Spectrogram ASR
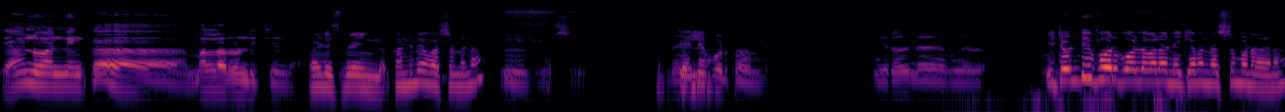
క్యాన్ వన్ ఇంకా మళ్ళా రెండు ఇచ్చిండే. రెండు స్ప్రేయింగ్లు. కంటిన్యూ వర్షమేనా. డైలీ పడుతుంది ఈ రోజు లేదు లేదు. ఈ ట్వంటీ ఫోర్ గోల్డ్ వల్ల నీకేమైనా నష్టం ఉండదనా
